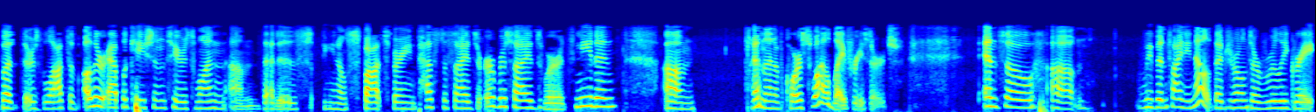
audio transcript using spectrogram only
but there's lots of other applications. Here's one um, that is, you know, spot spraying pesticides or herbicides where it's needed. Um, and then, of course, wildlife research. And so um, we've been finding out that drones are really great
